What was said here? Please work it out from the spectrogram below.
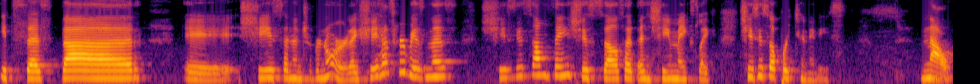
it says that uh, she's an entrepreneur. Like she has her business, she sees something, she sells it, and she makes like she sees opportunities. Now,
